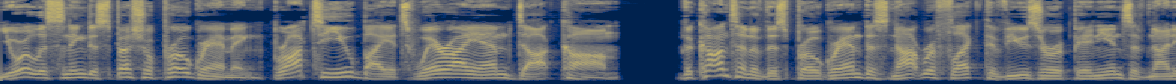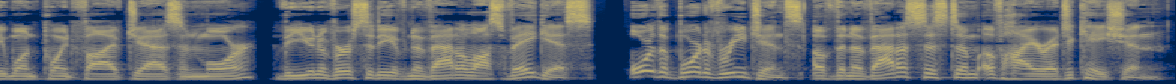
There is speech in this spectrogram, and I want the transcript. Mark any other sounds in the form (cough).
You're listening to special programming brought to you by It'sWhereIam.com. The content of this program does not reflect the views or opinions of 91.5 Jazz and More, the University of Nevada, Las Vegas, or the Board of Regents of the Nevada System of Higher Education.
